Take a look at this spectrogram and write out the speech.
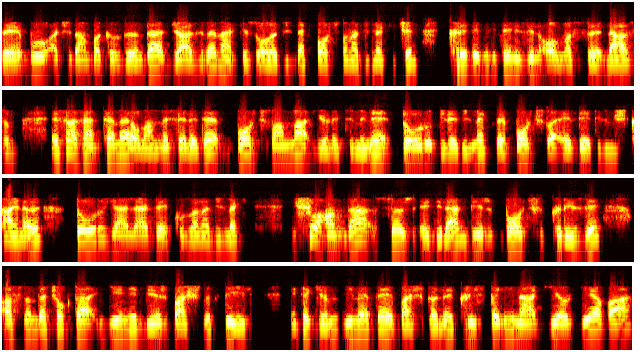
ve bu açıdan bakıldığında cazibe merkezi olabilmek, borçlanabilmek için kredibilitenizin olması lazım. Esasen temel olan mesele de borçlanma yönetimini doğru bilebilmek ve borçla elde edilmiş kaynağı doğru yerlerde kullanabilmek. Şu anda söz edilen bir borç krizi aslında çok da yeni bir başlık değil. Nitekim IMF Başkanı Kristalina Georgieva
